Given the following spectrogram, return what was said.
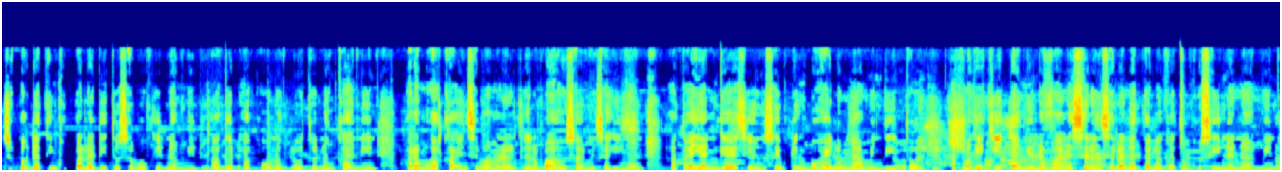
So pagdating ko pala dito sa bukid namin kaagad akong nagluto ng kanin para makakain si mama na nagtrabaho sa aming sagingan. At ayan guys yung simpleng buhay lang namin dito at makikita nyo naman naman, nasirang-sira na talaga tong kusina namin.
